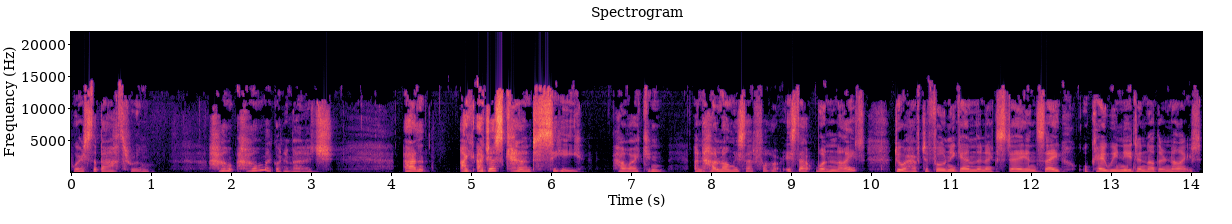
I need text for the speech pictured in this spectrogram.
Where's the bathroom? How, how am I going to manage? And I, I just can't see how I can. And how long is that for? Is that one night? Do I have to phone again the next day and say, okay, we need another night?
